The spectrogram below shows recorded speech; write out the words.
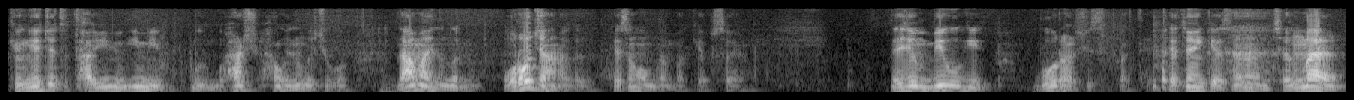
경제 제재 다 이미, 이미 뭐할수 하고 있는 것이고 남아 있는 건 오로지 하나거든. 배송공단밖에 없어요. 내 지금 미국이 뭘 할 수 있을 것 같아요? 대통령께서는 정말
